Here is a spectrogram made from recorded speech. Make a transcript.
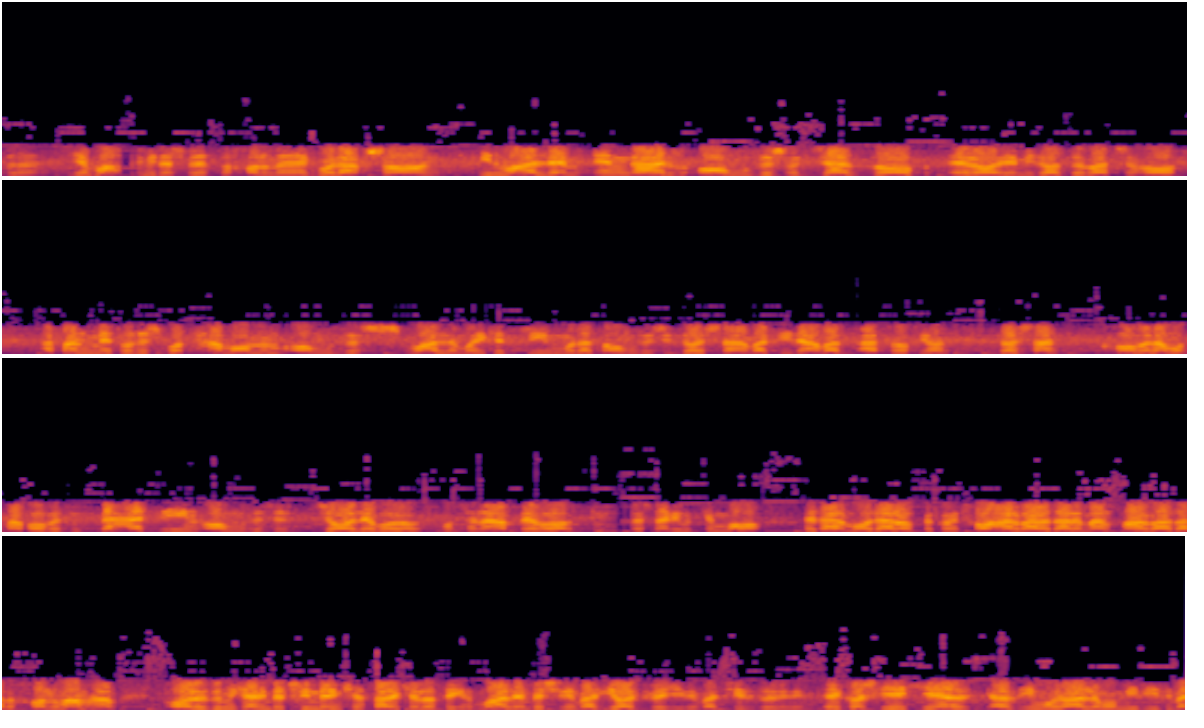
یه معلمی داشت به اسم خانم گلفشان. این معلم انقدر آموزش و جذاب ارائه می‌داد به بچه ها اصلا متدش با تمام آموزش معلمایی که توی این مدت آموزشی داشتن و دیدن و اطرافیان داشتن کاملا متفاوت بود. به حدی این آموزش جالب و متنوع و داشتنی بود که ما پدر مادرها فکر کنید خواهر برادر من خواهر برادر خانومم هم, آرزو می‌کردیم بتونیم بریم که سر کلاس این معلم بشینیم و یاد بگیریم و چیز ببینیم. ای کاش که یکی از این معلم می‌دید و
